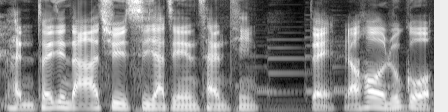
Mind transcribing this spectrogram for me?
很很推荐大家去吃一下这间餐厅。对，然后如果。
